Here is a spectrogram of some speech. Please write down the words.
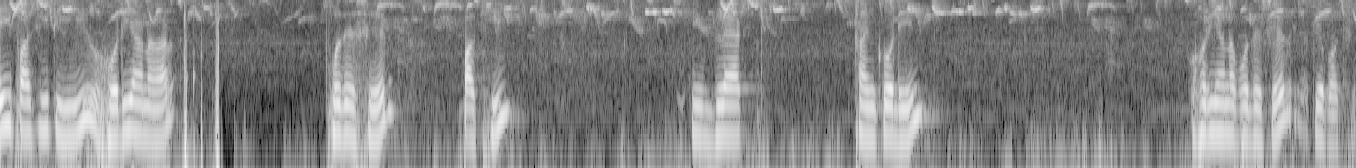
এই পাখিটি হরিয়ানার প্রদেশের পাখি। ব্ল্যাক ফ্র্যাঙ্কোলিন হরিয়ানা প্রদেশের জাতীয় পাখি।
